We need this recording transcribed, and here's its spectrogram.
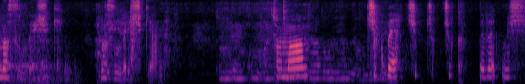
Nasıl değişik? Nasıl değişik yani? Aman çık be çık çık çık bebekmiş.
